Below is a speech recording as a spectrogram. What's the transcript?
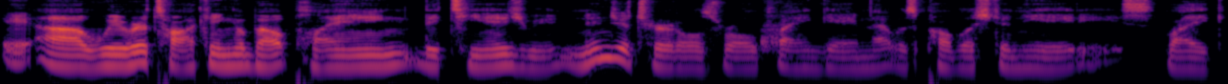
eh, uh, we were talking about playing the Teenage Mutant Ninja Turtles role playing game that was published in the 80s. Like,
